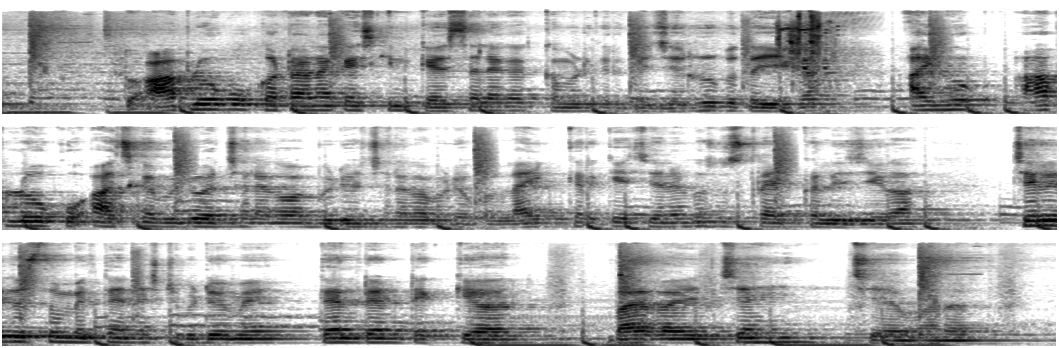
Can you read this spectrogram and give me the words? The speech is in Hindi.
तो आप लोगों को कटाना का स्किन कैसा लगा कमेंट करके ज़रूर बताइएगा। आई होप आप लोगों को आज का वीडियो अच्छा लगा वीडियो अच्छा लगा वीडियो को लाइक करके चैनल को सब्सक्राइब कर लीजिएगा। चलिए दोस्तों मिलते हैं नेक्स्ट वीडियो में. Till then take care bye bye जय हिंद जय भारत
